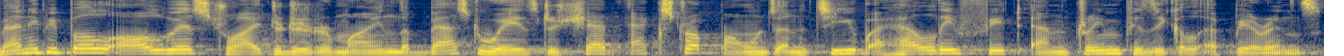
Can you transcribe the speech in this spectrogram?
Many people always try to determine the best ways to shed extra pounds and achieve a healthy, fit and trim physical appearance.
